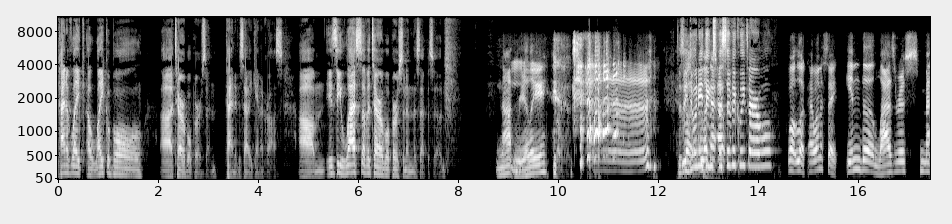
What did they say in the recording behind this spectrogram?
kind of like a likable, uh, terrible person. Kind of is how he came across. Um, is he less of a terrible person in this episode? Not really. Uh, Does he Look, do anything I- I- specifically terrible? well, look, I want to say in the Lazarus ma-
